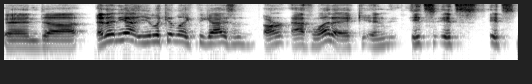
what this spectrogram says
and uh and then yeah, you look at like the guys that aren't athletic, and it's it's it's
